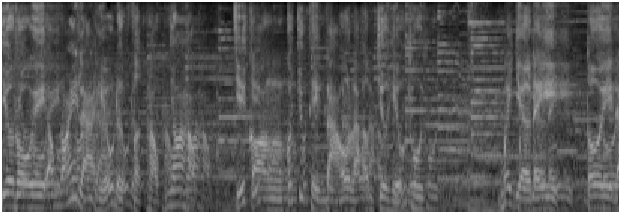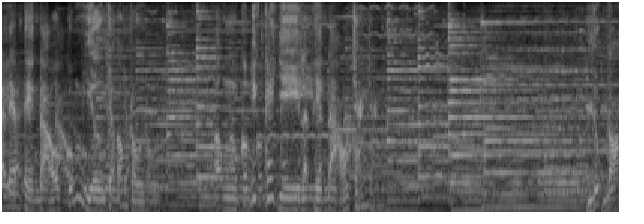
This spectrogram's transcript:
Vừa rồi ông nói là hiểu được Phật học, Nho học. Chỉ còn có chút thiền đạo là ông chưa hiểu thôi. Bây giờ đây tôi đã đem thiền đạo cúng dường cho ông rồi. Ông có biết cái gì là thiền đạo chăng? Lúc đó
